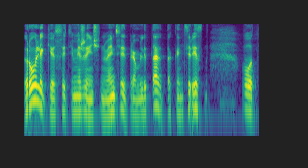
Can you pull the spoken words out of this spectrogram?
ролики с этими женщинами. Они все прям летают, так интересно. Вот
